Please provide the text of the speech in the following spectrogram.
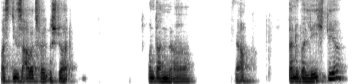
was dieses Arbeitsverhältnis stört. Und dann, äh, ja, dann überleg dir,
